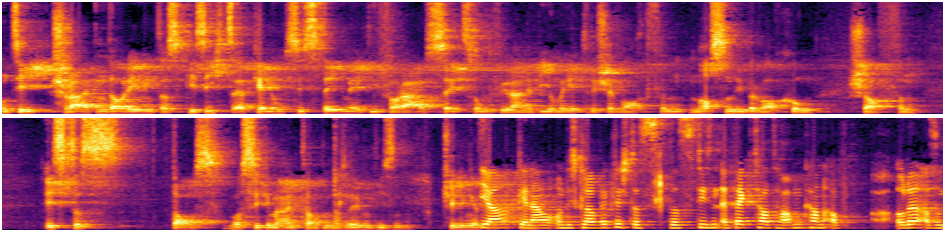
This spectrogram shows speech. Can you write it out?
und sie schreiben darin, dass Gesichtserkennungssysteme die Voraussetzung für eine biometrische Waffen Massenüberwachung schaffen. Ist das das, was Sie gemeint haben, also eben diesen Chilling-Effekt? Ja, genau. Und ich glaube wirklich, dass das diesen Effekt halt haben kann auf oder? Also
